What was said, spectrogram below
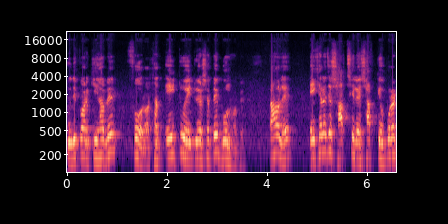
টু দি পাওয়ার কী হবে? ফোর অর্থাৎ এই টু এই টু এর সাথে গুণ হবে। তাহলে, এইখানে যে সাত ছিল সাতকে উপরের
